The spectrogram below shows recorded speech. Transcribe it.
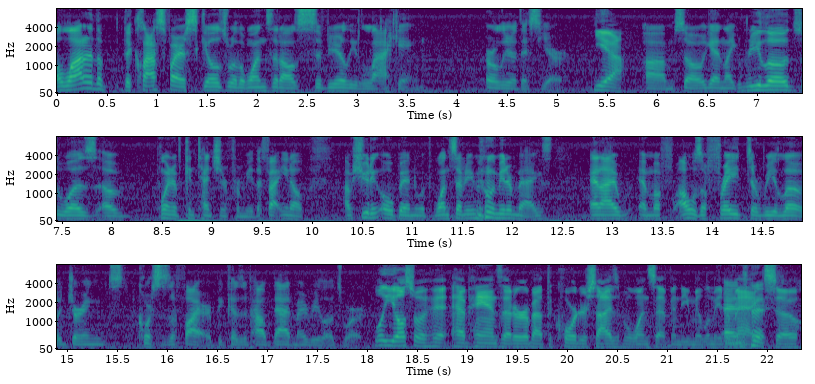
a lot of the the classifier skills were the ones that I was severely lacking earlier this year. Yeah, Um, so again, like reloads was a point of contention for me. The fact you know, I'm shooting open with 170 millimeter mags, and I am af- I was afraid to reload during courses of fire because of how bad my reloads were. Well, you also have, have hands that are about the quarter size of a 170 millimeter And- mag. So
